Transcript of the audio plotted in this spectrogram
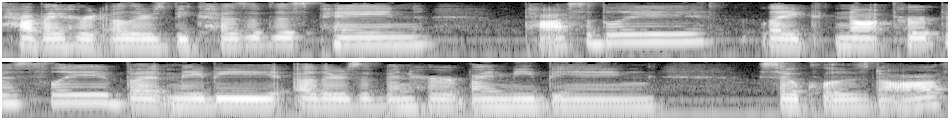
have I hurt others because of this pain? Possibly, like not purposely, but maybe others have been hurt by me being so closed off.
